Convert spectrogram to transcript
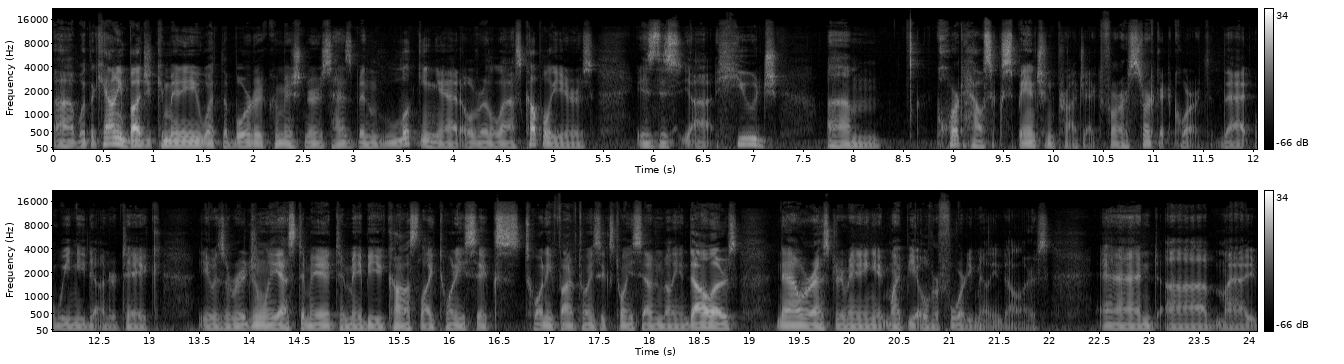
uh, what the county budget committee, what the board of commissioners has been looking at over the last couple of years, is this uh, huge um, courthouse expansion project for our circuit court that we need to undertake. It was originally estimated to maybe cost like 26, 25, 26, 27 million dollars. Now we're estimating it might be over 40 million dollars. And uh, my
